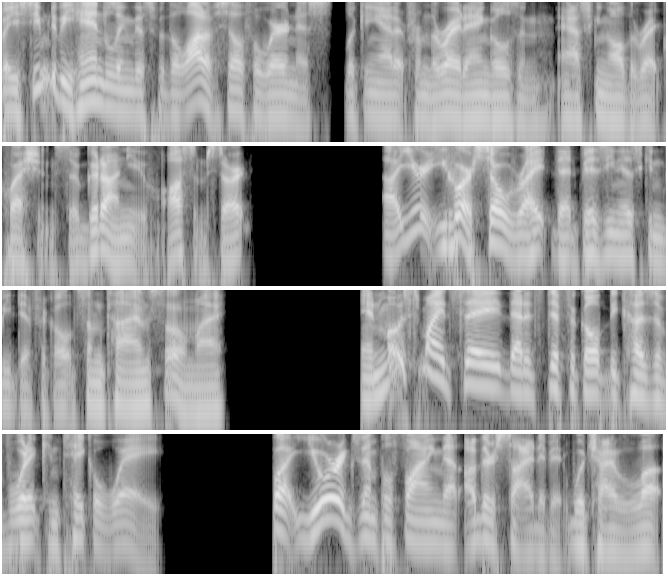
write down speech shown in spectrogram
But you seem to be handling this with a lot of self awareness, looking at it from the right angles and asking all the right questions. So good on you. Awesome start. Uh, you're, you are so right that busyness can be difficult sometimes. So am I. And most might say that it's difficult because of what it can take away. But you're exemplifying that other side of it, which I love.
